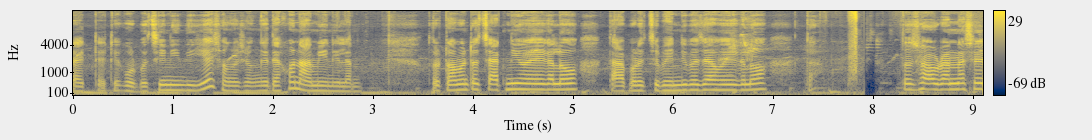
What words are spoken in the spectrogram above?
টাইট টাইটে করব। চিনি দিয়ে সঙ্গে সঙ্গে দেখো নামিয়ে নিলাম। তো টমেটোর চাটনি হয়ে গেল। তারপর হচ্ছে ভেন্ডি ভাজা হয়ে গেল। তা, তো সব রান্না শেষ,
